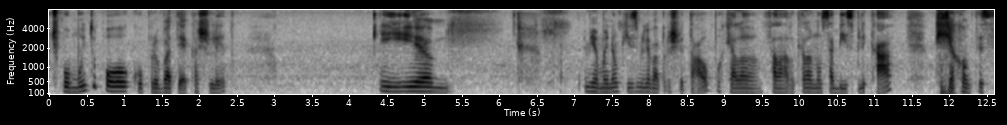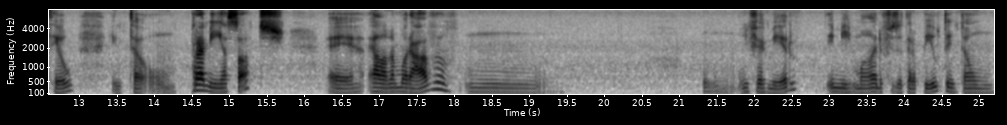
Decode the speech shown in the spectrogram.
tipo, muito pouco para eu bater a cacholeta. E. Minha mãe não quis me levar para o hospital porque ela falava que ela não sabia explicar o que aconteceu. Então, para minha sorte, é, ela namorava um, um enfermeiro e minha irmã era fisioterapeuta, então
